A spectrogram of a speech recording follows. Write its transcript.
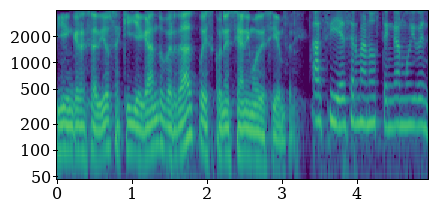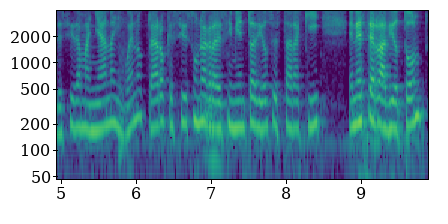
Bien, gracias a Dios aquí llegando, ¿verdad? Pues con ese ánimo de siempre. Así es, hermanos, tengan muy bendecida mañana y bueno, claro que sí es un agradecimiento a Dios estar aquí en este radiotón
